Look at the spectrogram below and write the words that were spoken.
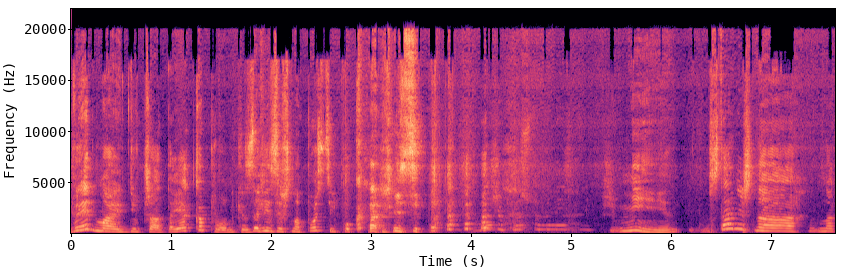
Вид мають дівчата, як капронки. Залізеш на постіль, покажешся. Може просто мене Ні, станеш на, на,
